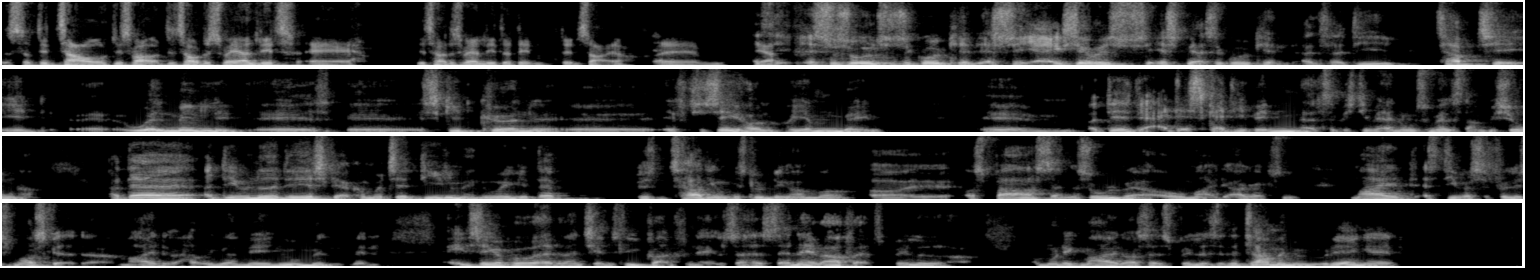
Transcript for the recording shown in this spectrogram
så det, tager jo, det, det tager jo desværre lidt af, det tager desværre lidt af den, den sejr. Øhm, ja. altså, jeg synes, Odense er godkendt. Jeg, synes, jeg er ikke sikker, at jeg synes, at Esbjerg er godkendt. Altså, de tabte til et uh, ualmindeligt uh, uh, skidt kørende uh, FTC-hold på hjemmebane. Um, og det, ja, det skal de vinde, altså, hvis de vil have nogen som helst ambitioner. Og, der, og det er jo noget af det, Esbjerg kommer til at dele med nu. Ikke? Der tager de jo en beslutning om at, at, øh, at spare Sanne Solberg og Marit Jacobsen. Marit, altså de var selvfølgelig småskadet, og Marit har jo ikke været med endnu, men, men jeg er helt sikker på, at havde det været en Champions League kvartfinale, så havde Sanne i hvert fald spillet, og, og må ikke Marit også have spillet. Så det tager man jo en vurdering af, at,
